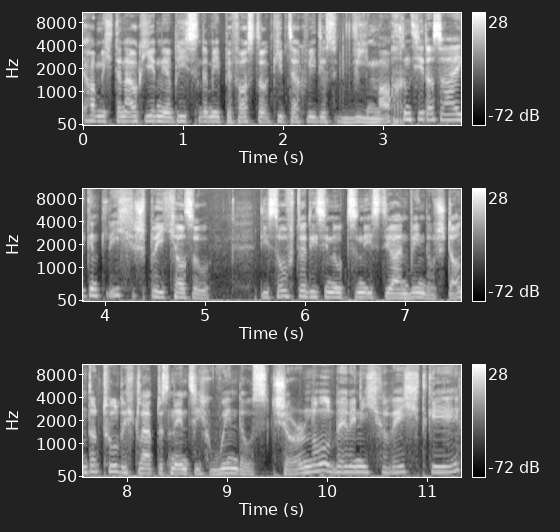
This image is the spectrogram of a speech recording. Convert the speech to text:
habe mich dann auch irgendwie ein bisschen damit befasst, da gibt es auch Videos, wie machen Sie das eigentlich? Sprich also, die Software, die Sie nutzen, ist ja ein Windows Standard Tool. Ich glaube, das nennt sich Windows Journal, wenn ich recht gehe.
